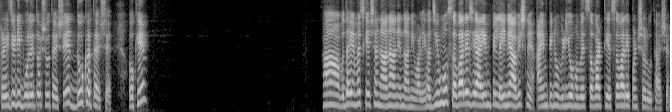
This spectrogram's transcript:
ટ્રેજેડી બોલે તો શું થશે? દુઃખ થશે. ઓકે હા, બધા એમ જ કહે છે, નાના અને નાની વાળી. હજી હું સવારે જે આઈએમપી લઈને આવીશ ને આઈએમપી નો વીડિયો હવે સવારથી, સવારે પણ શરૂ થશે.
